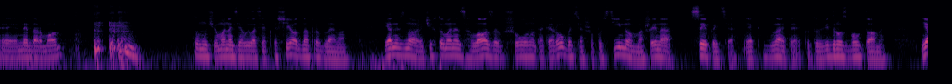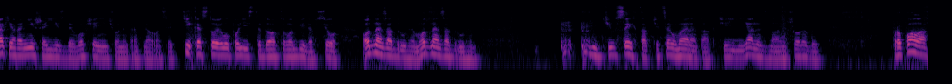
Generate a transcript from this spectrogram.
е, не дарма. Тому що в мене з'явилася ще одна проблема. Я не знаю, чи хто мене зглазив, що воно таке робиться, що постійно машина сипеться, як знаєте, як відро з болтами. Як я раніше їздив, взагалі нічого не траплялося. Тільки стоїло полізти до автомобіля, все, одне за другим, одне за другим. чи всіх так, чи це у мене так, чи я не знаю, що робити. Пропала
